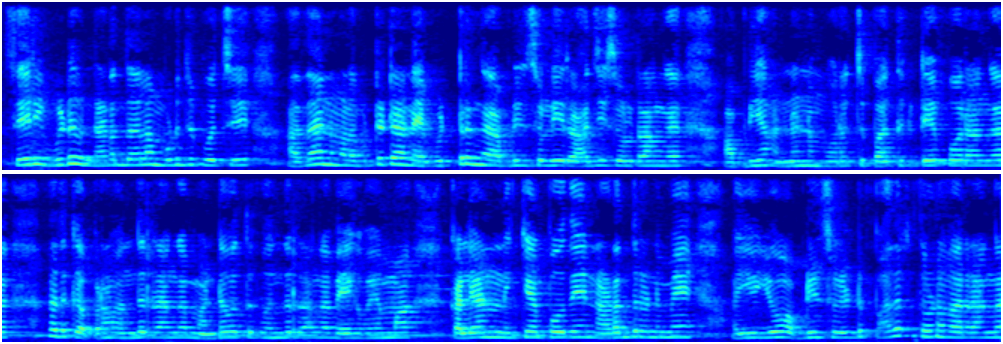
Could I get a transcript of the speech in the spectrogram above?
சரி விடு. நடந்ததெல்லாம் முடிஞ்சு போச்சு. அதான் நம்மளை விட்டுட்டானே. விட்டுருங்க அப்படின்னு சொல்லி ராஜி சொல்கிறாங்க அப்படியே அண்ணனை முறைச்சி பார்த்துக்கிட்டே போகிறாங்க அதுக்கப்புறம் அப்புறம் வந்துடுறாங்க மண்டபத்துக்கு வந்துடுறாங்க வேக வேகமாக கல்யாணம் நிற்க போதே நடந்துடணுமே. ஐயோ அப்படின்னு சொல்லிட்டு பதட்டத்தோட வர்றாங்க.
